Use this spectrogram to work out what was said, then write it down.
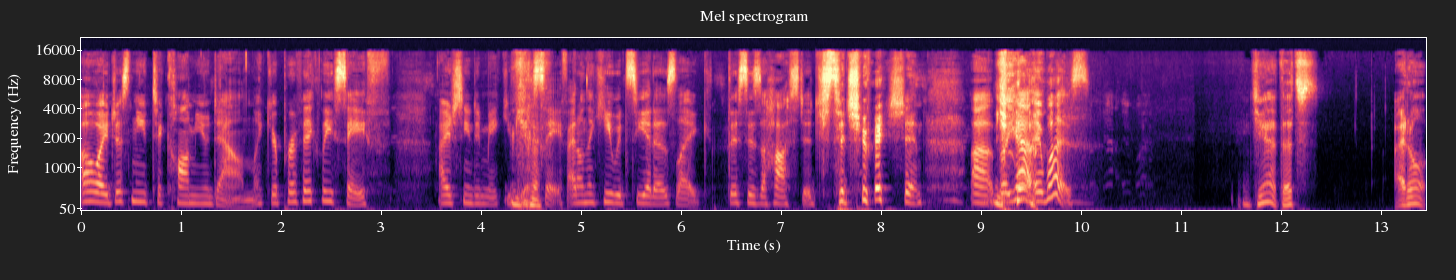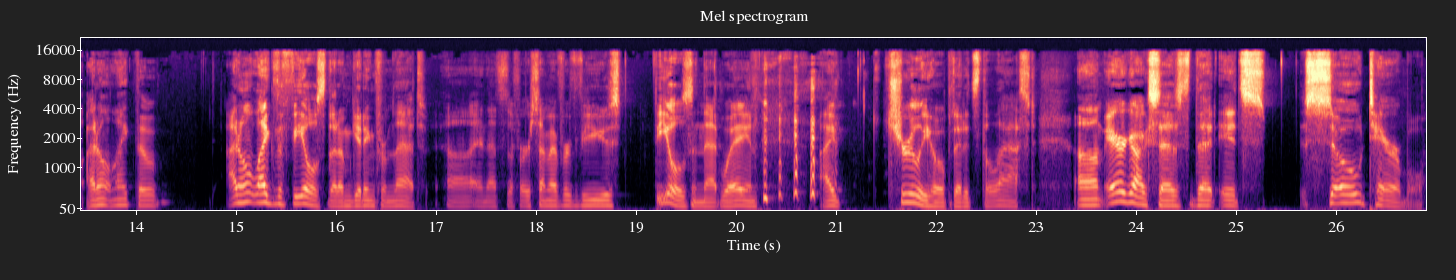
"Oh, I just need to calm you down. Like you're perfectly safe. I just need to make you feel yeah. safe." I don't think he would see it as like this is a hostage situation. Uh, but yeah. yeah, it was. Yeah, that's. I don't. I don't like the. I don't like the feels that I'm getting from that, uh, and that's the first time I've ever used feels in that way, and I truly hope that it's the last. Um, Aragog says that it's so terrible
